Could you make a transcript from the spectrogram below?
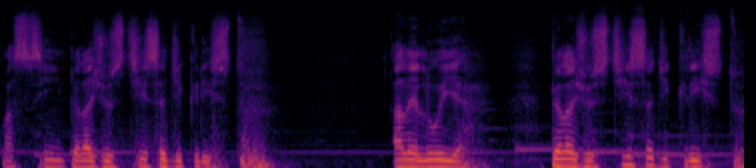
mas sim pela justiça de Cristo. Aleluia, pela justiça de Cristo,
